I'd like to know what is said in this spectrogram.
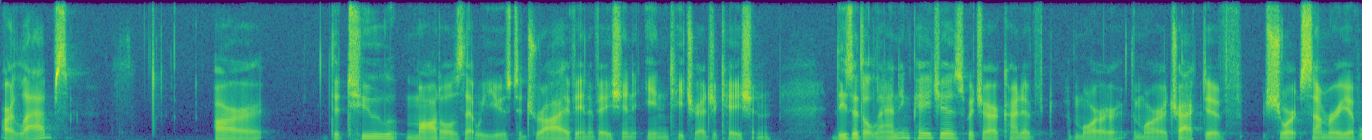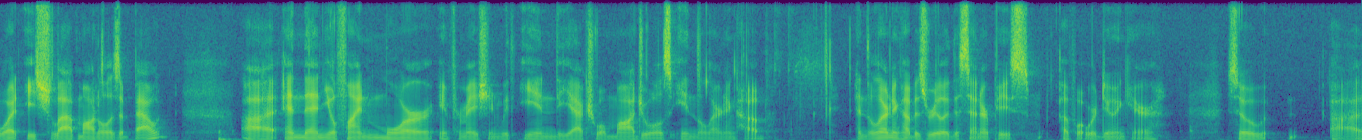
Our labs are the two models that we use to drive innovation in teacher education. These are the landing pages, which are kind of more the more attractive short summary of what each lab model is about. Uh, and then you'll find more information within the actual modules in the Learning Hub. And the Learning Hub is really the centerpiece of what we're doing here. So uh,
